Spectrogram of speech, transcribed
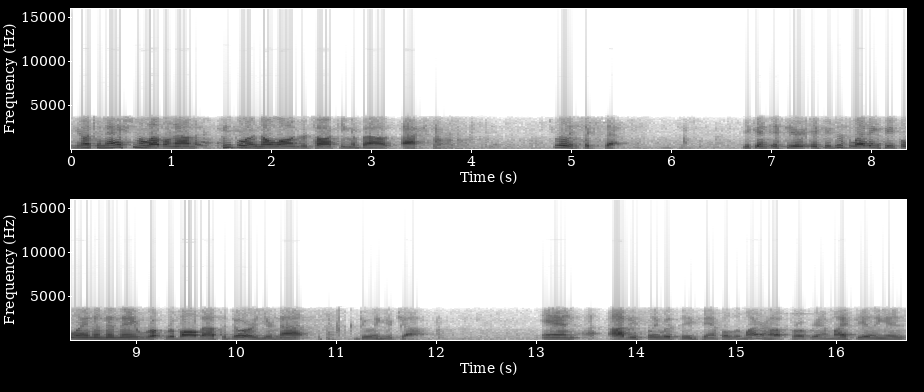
you know, at the national level now, people are no longer talking about access. It's really success. You can, if you're, if you're just letting people in and then they re- revolve out the door, you're not doing your job. And uh, obviously, with the example of the Meyerhoff program, my feeling is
